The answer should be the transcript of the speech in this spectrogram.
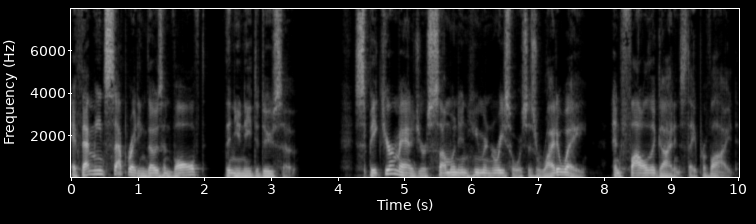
If that means separating those involved, then you need to do so. Speak to your manager, or someone in human resources right away, and follow the guidance they provide.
